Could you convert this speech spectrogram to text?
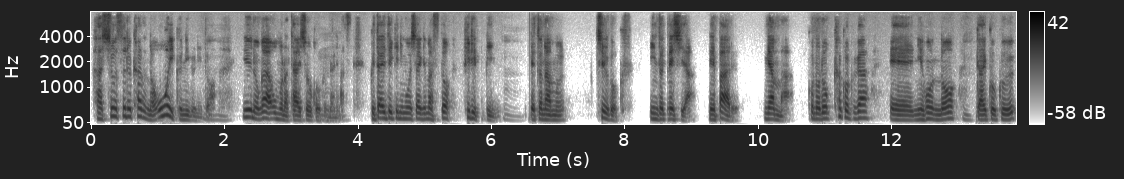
発症する数の多い国々というのが主な対象国になります。具体的に申し上げますと、フィリピン、ベトナム、中国、インドネシア、ネパール、ミャンマー、この6カ国がえー、日本の外国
